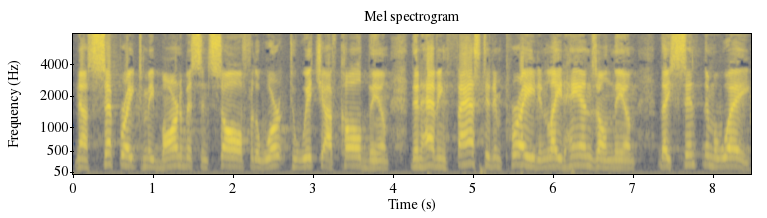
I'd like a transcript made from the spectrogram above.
Now separate to me Barnabas and Saul for the work to which I've called them. Then, having fasted and prayed and laid hands on them, they sent them away.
